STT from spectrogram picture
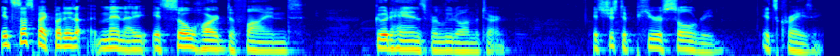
It's suspect, but it man, I, it's so hard to find good hands for Ludo on the turn. It's just a pure soul read. It's crazy.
